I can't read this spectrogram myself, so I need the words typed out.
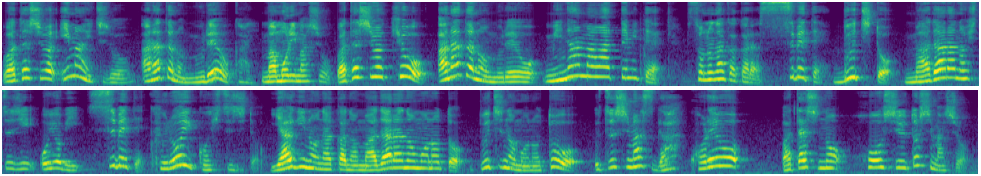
私は今一度あなたの群れを飼い守りましょう。私は今日あなたの群れを皆回ってみてその中からすべてブチとまだらの羊及びすべて黒い子羊とヤギの中のまだらのものとブチのものとを移しますがこれを私の報酬としましょう。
